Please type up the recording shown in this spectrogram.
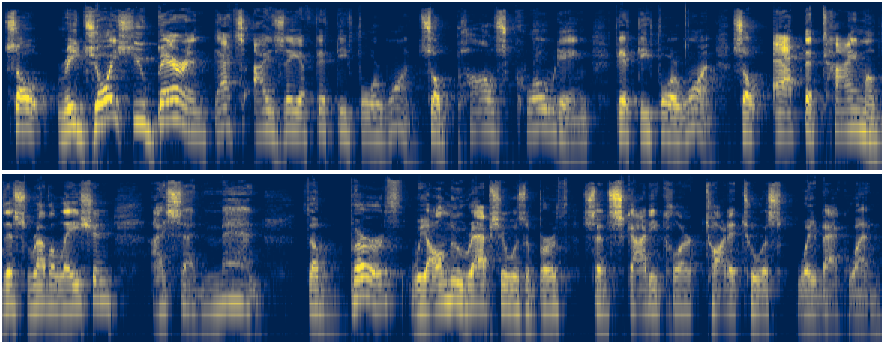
So rejoice, you barren. That's Isaiah 54 1. So Paul's quoting 54 1. So at the time of this revelation, I said, man, the birth, we all knew rapture was a birth since Scotty Clark taught it to us way back when.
